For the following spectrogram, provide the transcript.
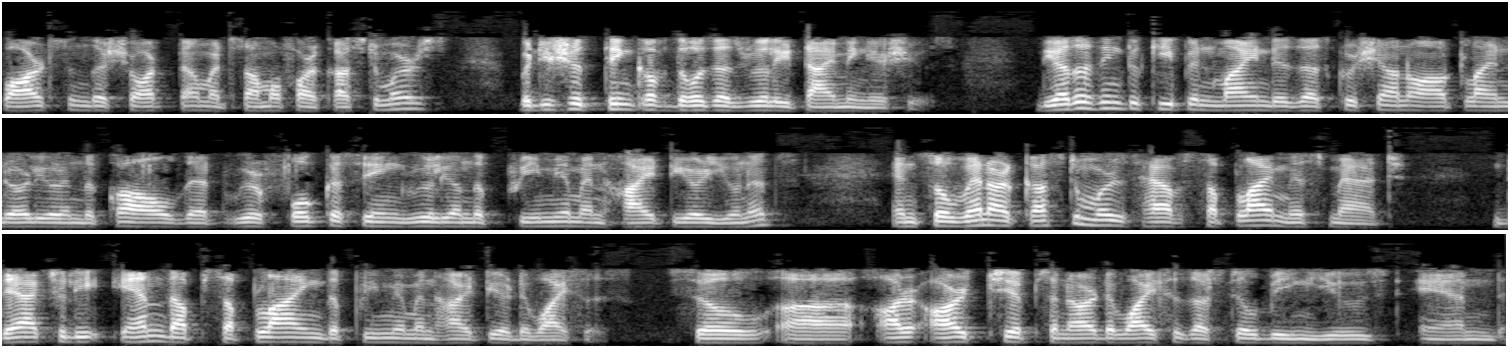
parts in the short term at some of our customers, but you should think of those as really timing issues. The other thing to keep in mind is, as Cristiano outlined earlier in the call, that we're focusing really on the premium and high-tier units. And so when our customers have supply mismatch, they actually end up supplying the premium and high-tier devices. So uh, our chips and our devices are still being used, and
